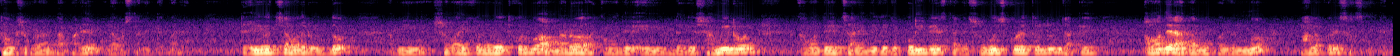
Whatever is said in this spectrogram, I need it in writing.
ধ্বংস করার ব্যাপারে ব্যবস্থা নিতে পারে। তো এই হচ্ছে আমাদের উদ্যোগ। আমি সবাইকে অনুরোধ করব, আপনারাও আমাদের এই উদ্যোগে সামিল হন। আমাদের চারিদিকে যে পরিবেশ, তাকে সবুজ করে তুলুন, যাতে আমাদের আগামী প্রজন্ম ভালো করে শ্বাস নিতে পারে।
